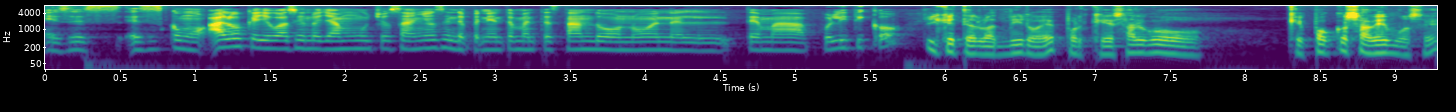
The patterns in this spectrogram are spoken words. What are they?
Ese es, es como algo que llevo haciendo ya muchos años, independientemente estando o no en el tema político. Y que te lo admiro, ¿eh? Porque es algo que poco sabemos, ¿eh?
